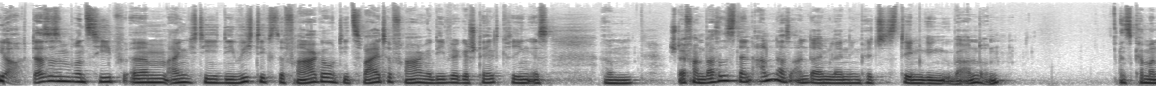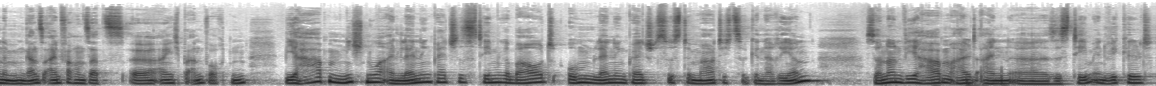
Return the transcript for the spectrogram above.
Ja, das ist im Prinzip ähm, eigentlich die, die wichtigste Frage. Und die zweite Frage, die wir gestellt kriegen, ist, ähm, Stefan, was ist denn anders an deinem Landingpage-System gegenüber anderen? Das kann man in einem ganz einfachen Satz äh, eigentlich beantworten. Wir haben nicht nur ein Landingpage-System gebaut, um Landingpages systematisch zu generieren, sondern wir haben halt ein äh, System entwickelt,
